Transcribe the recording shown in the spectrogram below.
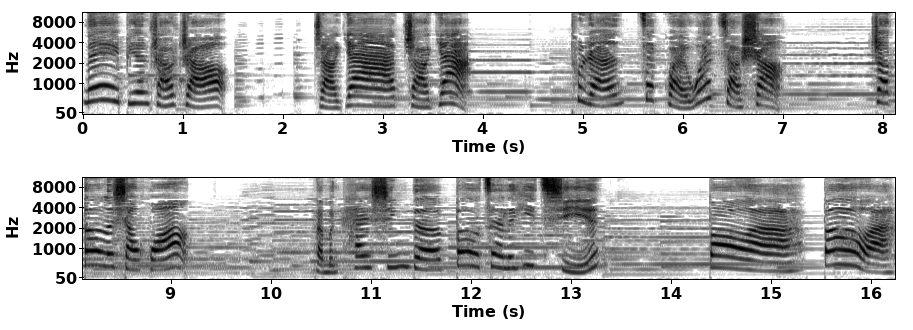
那边找找，找呀找呀，突然在拐弯角上找到了小黄。他们开心的抱在了一起，抱啊抱啊，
